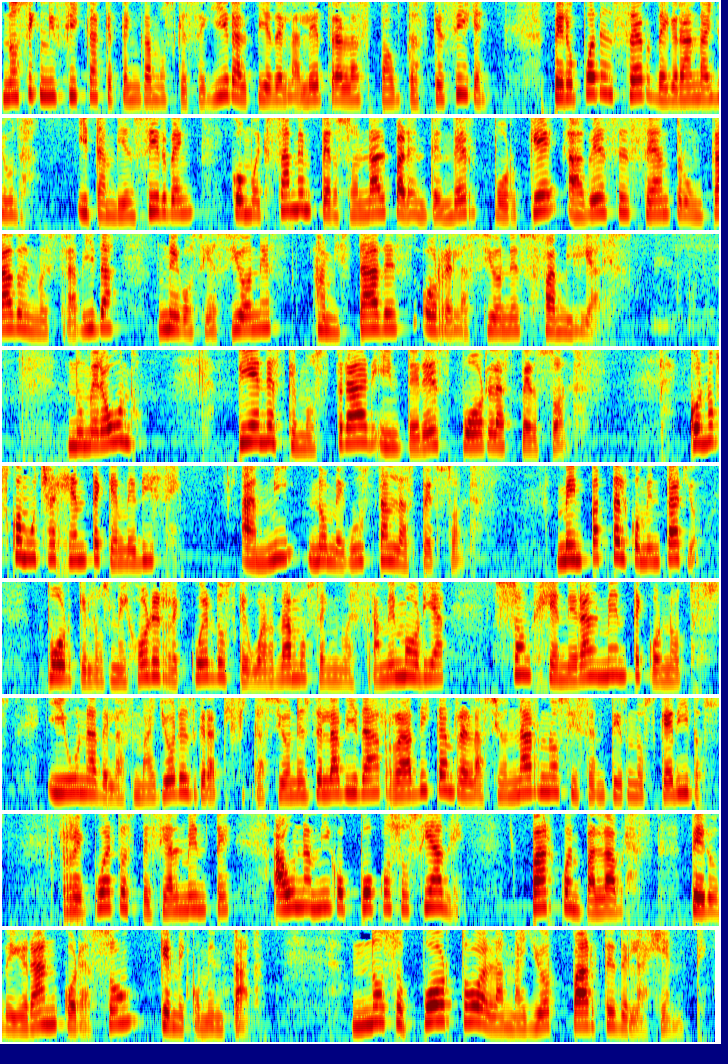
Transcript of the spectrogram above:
no significa que tengamos que seguir al pie de la letra las pautas que siguen, pero pueden ser de gran ayuda y también sirven como examen personal para entender por qué a veces se han truncado en nuestra vida negociaciones, amistades o relaciones familiares. Número uno. Tienes que mostrar interés por las personas. Conozco a mucha gente que me dice a mí no me gustan las personas. Me impacta el comentario, porque los mejores recuerdos que guardamos en nuestra memoria son generalmente con otros, y una de las mayores gratificaciones de la vida radica en relacionarnos y sentirnos queridos. Recuerdo especialmente a un amigo poco sociable, parco en palabras, pero de gran corazón, que me comentaba No soporto a la mayor parte de la gente.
